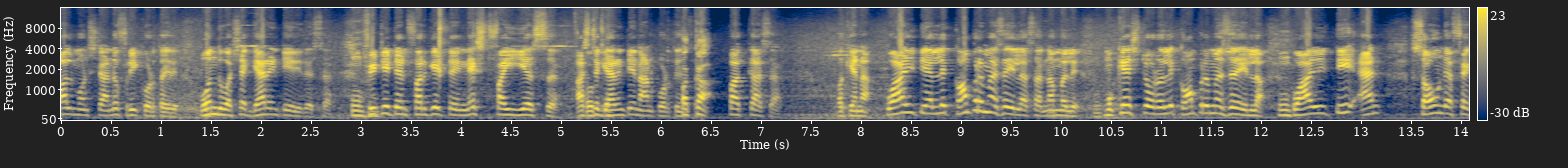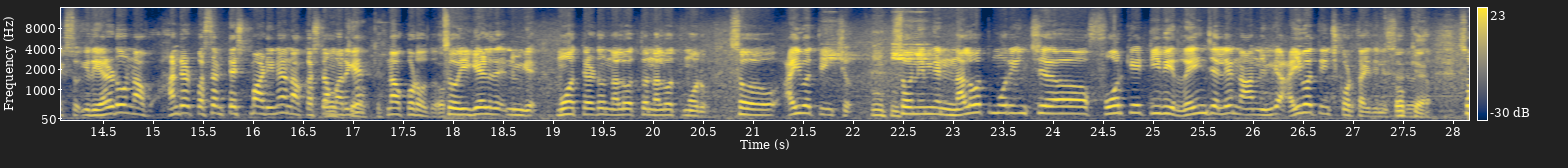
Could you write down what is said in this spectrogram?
ವಾಲ್ ಮೌಂಟ್ ಸ್ಟ್ಯಾಂಡ್ ಫ್ರೀ ಕೊಡ್ತಾ ಇದೆ ಒಂದು ವರ್ಷ ಗ್ಯಾರಂಟಿ ಇದೆ sir. Fit it and forget next five years ಅಷ್ಟು ಗ್ಯಾರಂಟಿ ನಾನು ಕೊಡ್ತೀನಿ. ಪಕ್ಕಾ ಸರ್. ಓಕೆನಾ ಕ್ವಾಲಿಟಿಯಲ್ಲಿ ಕಾಂಪ್ರಮೈಸೇ ಇಲ್ಲ ಸರ್ ನಮ್ಮಲ್ಲಿ. ಮುಖೇಶ್ ಸ್ಟೋರಲ್ಲಿ ಕಾಂಪ್ರಮೈಸೇ ಇಲ್ಲ. ಕ್ವಾಲಿಟಿ ಆ್ಯಂಡ್ ಸೌಂಡ್ ಎಫೆಕ್ಟ್ಸ್ ಇದು ಎರಡು ನಾವು ಹಂಡ್ರೆಡ್ ಪರ್ಸೆಂಟ್ ಟೆಸ್ಟ್ ಮಾಡಿನೇ ನಾವು ಕಸ್ಟಮರ್ಗೆ ನಾವು ಕೊಡೋದು. ಸೊ ಈಗ ಹೇಳಿದೆ ನಿಮಗೆ ಮೂವತ್ತೆರಡು ನಲವತ್ತು ನಲವತ್ತ್ಮೂರು ಸೊ ಐವತ್ತು ಇಂಚು. ಸೊ ನಿಮಗೆ ನಲವತ್ತ್ಮೂರು inch four K T V ರೇಂಜಲ್ಲೇ ನಾನು ನಿಮಗೆ ಐವತ್ತು ಇಂಚ್ ಕೊಡ್ತಾ ಇದ್ದೀನಿ ಸರ್. ಸೊ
